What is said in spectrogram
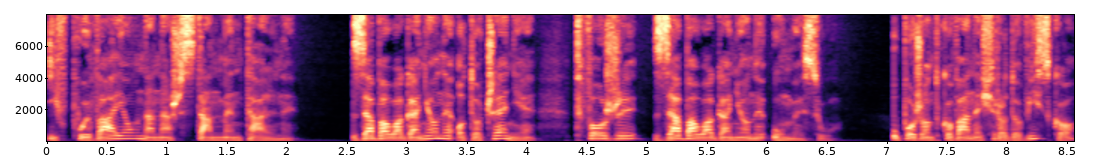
i wpływają na nasz stan mentalny. Zabałaganione otoczenie tworzy zabałaganiony umysł. Uporządkowane środowisko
